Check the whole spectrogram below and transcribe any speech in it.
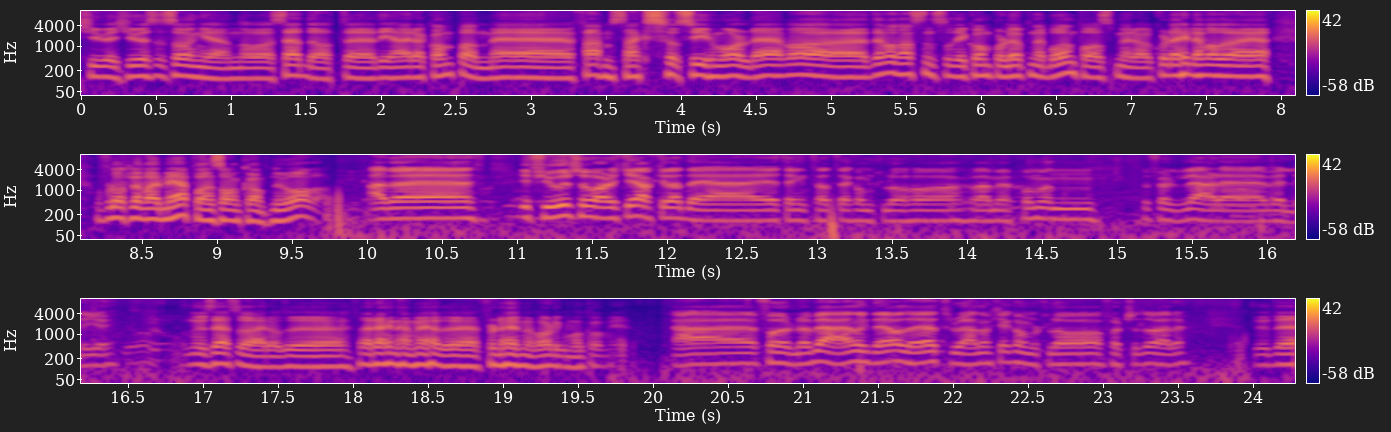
2020-sesongen og sett at eh, de her kampene med fem, seks og syv mål, det var, det var nesten så de kom på løpende bånd på Aspmyra. Hvor deilig var det å få lov til å være med på en sånn kamp nå òg, da? Nei, det, I fjor så var det ikke akkurat det jeg tenkte at jeg kom til å være med på, men selvfølgelig er det veldig gøy. Nå sitter du her, og du, da regner jeg med du er fornøyd med valget om å komme hit. Jeg, foreløpig er jeg nok det, og det tror jeg nok jeg kommer til å fortsette å være. Du, det,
